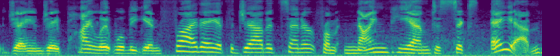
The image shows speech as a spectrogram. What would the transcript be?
The J&J pilot will begin Friday at the Javits Center from 9 p.m. to 6 a.m.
